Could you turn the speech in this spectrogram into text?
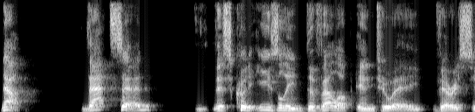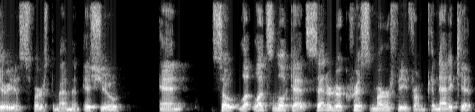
Now, that said, this could easily develop into a very serious First Amendment issue. And so let, us look at Senator Chris Murphy from Connecticut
